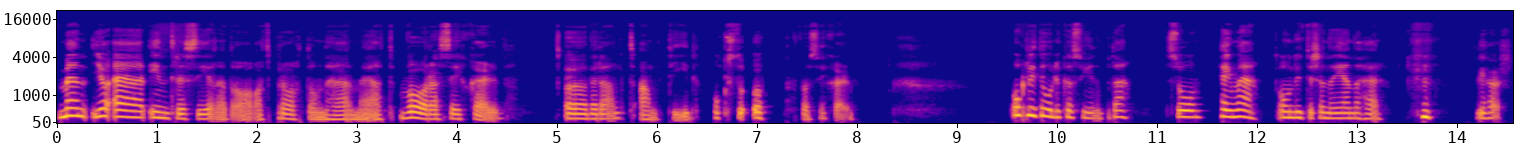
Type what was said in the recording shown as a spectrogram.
Men jag är intresserad av att prata om det här med att vara sig själv överallt, alltid och stå upp för sig själv. Och lite olika syner på det. Så häng med om du inte känner igen det här. Vi hörs!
